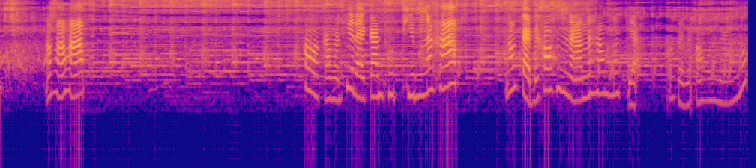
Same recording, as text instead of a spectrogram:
ำครับครับครับก็กลับมาที่รายการพูดทิมนะครับน้องไก่ไปเข้าห้องน้ำนะครับเมื่อกี้น้องไก่ไปเข้าห้องน้ำเนาะ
